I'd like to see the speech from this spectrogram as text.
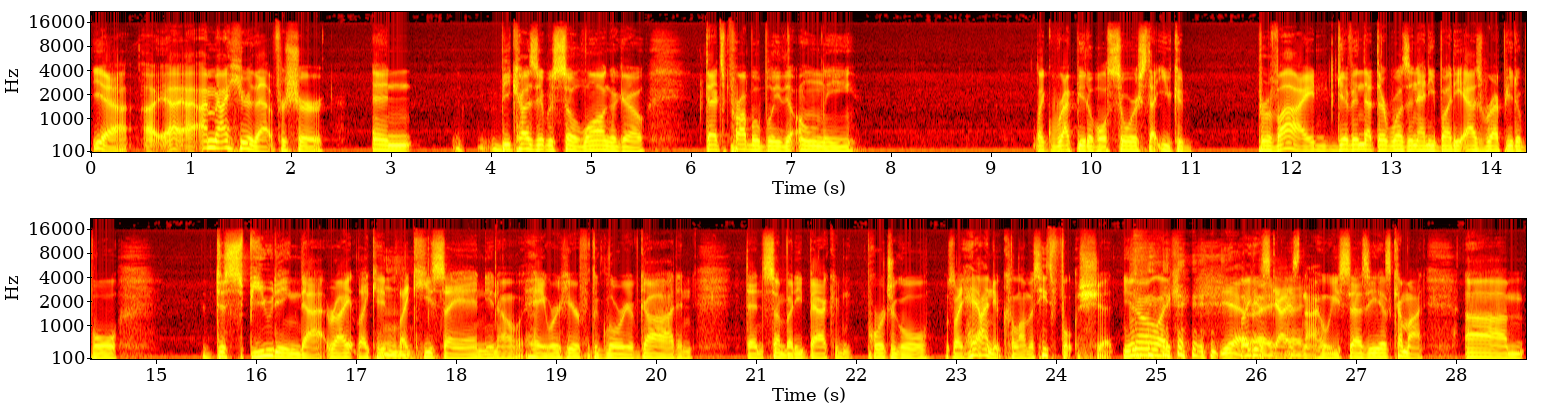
Yeah, I, I, I mean, I hear that for sure, and because it was so long ago, that's probably the only like reputable source that you could provide, given that there wasn't anybody as reputable disputing that, right? Like, it, mm-hmm. like he's saying, you know, hey, we're here for the glory of God, and then somebody back in Portugal was like, hey, I knew Columbus. He's full of shit, you know, like, Yeah, like this guy's right. not who he says he is. Come on. Um,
